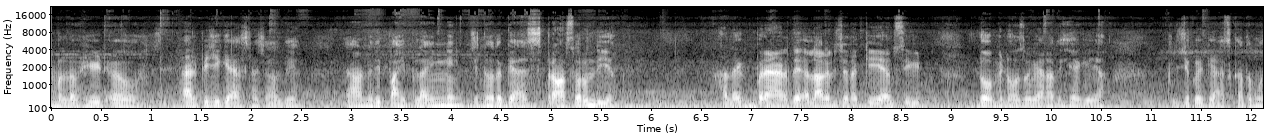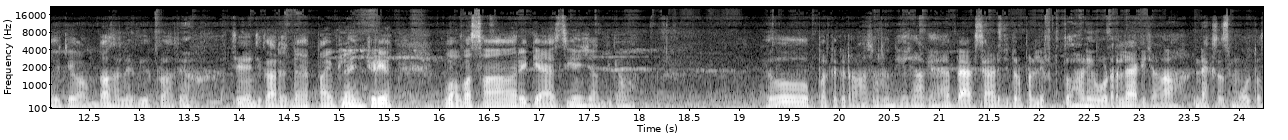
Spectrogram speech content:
ਮਤਲਬ ਹੀਟ ਐਲਪੀਜੀ ਗੈਸ ਨਾਲ ਚੱਲਦੇ ਆ। ਇਹ ਉਹਨਾਂ ਦੀ ਪਾਈਪਲਾਈਨ ਨਹੀਂ, ਜਿੱਦੋਂ ਤੋਂ ਗੈਸ ਟ੍ਰਾਂਸਫਰ ਹੁੰਦੀ ਆ। ਹਲੇ ਬ੍ਰਾਂਡ ਦੇ ਅਲੱਗ ਅਲੱਗ ਜਿਹੜਾ KFC ਡੋਮਿਨੋਜ਼ ਵਗੈਰਾ ਦੇ ਹੈਗੇ ਆ। ਤੇ ਜੇ ਕੋਈ ਗੈਸ ਖਤਮ ਹੋ ਜੇ ਤੇ ਆਉਂਦਾ ਥੱਲੇ ਵੀਰ ਭਰਾ ਤੇ। ਚੇਂਜ ਕਰ ਦਿੰਦਾ ਪਾਈਪਲਾਈਨ ਜਿਹੜੀ ਆ ਵਾਵਾ ਸਾਰੇ ਗੈਸ ਦੀਆਂ ਹੀ ਜਾਂਦੀਆਂ ਵਾ। ਉਹ ਉੱਪਰ ਤੱਕ ਟ੍ਰਾਂਸਫਰ ਹੁੰਦੀ ਹੈ ਜਾ ਕੇ, ਹੈ ਬੈਕ ਸਾਈਡ ਜਿੱਧਰ ਆਪਾਂ ਲਿਫਟ ਤੋਂ ਹਾਣੀ ਆਰਡਰ ਲੈ ਕੇ ਜਾਣਾ ਨੈਕਸਸ ਮੋਲ ਤੋਂ,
